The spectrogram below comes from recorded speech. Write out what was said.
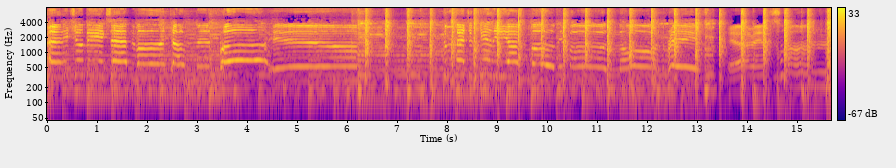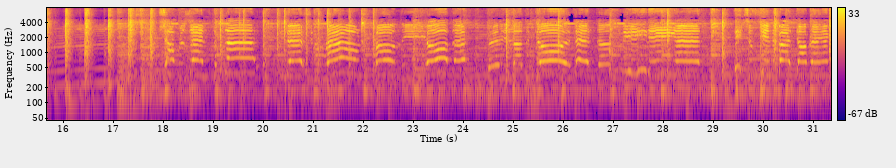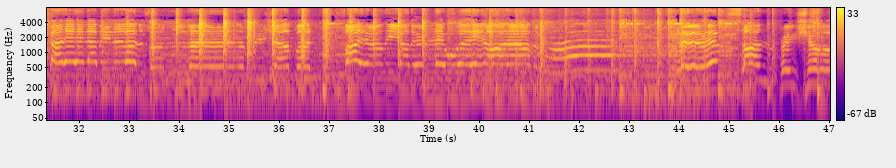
and it should be acceptable atonement for him. The magic killing. kill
